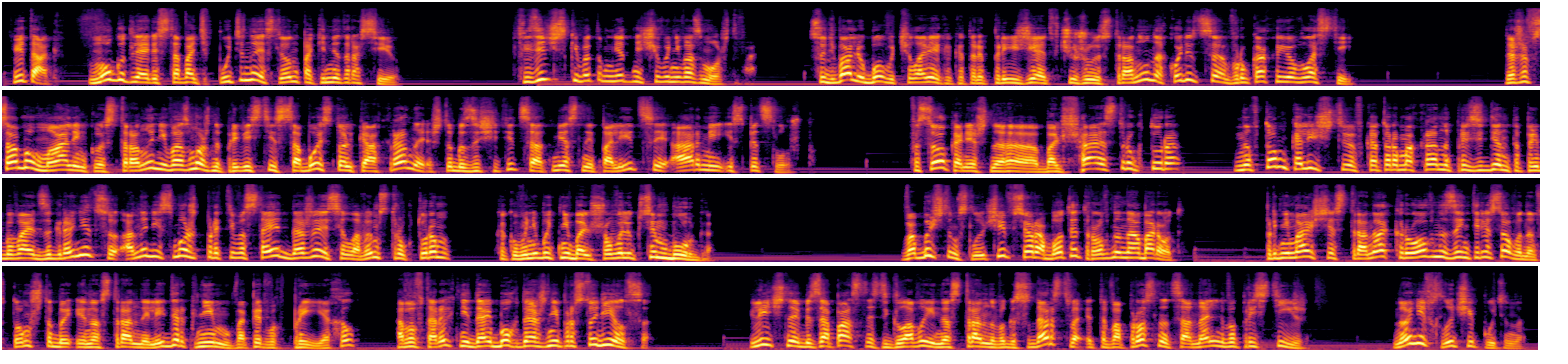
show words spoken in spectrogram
Итак, могут ли арестовать Путина, если он покинет Россию? Физически в этом нет ничего невозможного. Судьба любого человека, который приезжает в чужую страну, находится в руках ее властей. Даже в самую маленькую страну невозможно привести с собой столько охраны, чтобы защититься от местной полиции, армии и спецслужб. ФСО, конечно, большая структура, но в том количестве, в котором охрана президента прибывает за границу, она не сможет противостоять даже силовым структурам какого-нибудь небольшого Люксембурга. В обычном случае все работает ровно наоборот. Принимающая страна кровно заинтересована в том, чтобы иностранный лидер к ним, во-первых, приехал, а во-вторых, не дай бог, даже не простудился. Личная безопасность главы иностранного государства – это вопрос национального престижа. Но не в случае Путина.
